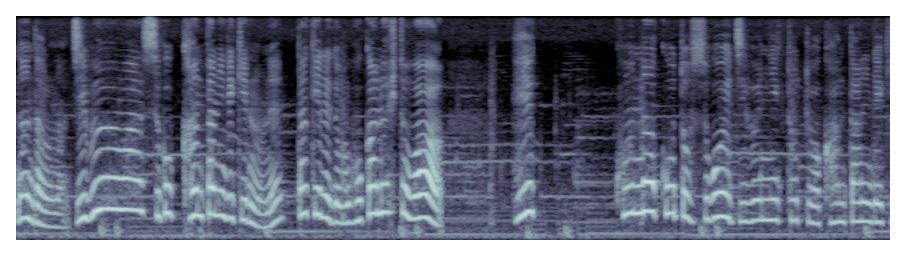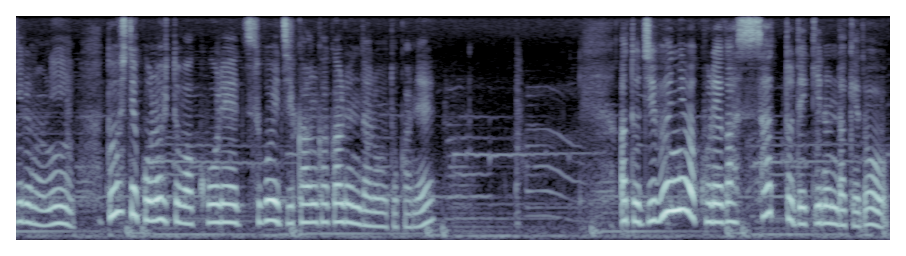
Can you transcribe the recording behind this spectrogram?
なんだろうな自分はすごく簡単にできるのねだけれども他の人はえこんなことすごい自分にとっては簡単にできるのにどうしてこの人はこれすごい時間かかるんだろうとかねあと自分にはこれがさっとできるんだけど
